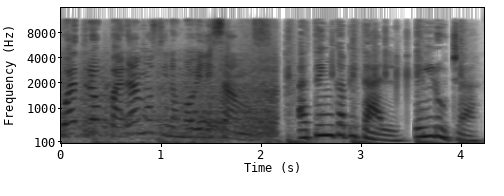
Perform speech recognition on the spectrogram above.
4 paramos y nos movilizamos. Aten Capital, en lucha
